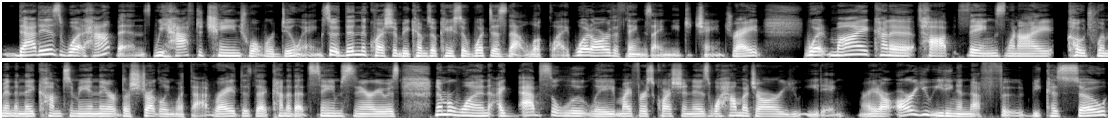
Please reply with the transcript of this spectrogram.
that is what happens. We have to change what we're doing. So then the question becomes okay, so what does that look like? What are the things I need to change, right? What my kind of top things when I coach women and they come to me and they're they're struggling with that, right? That that kind of that same scenario is number 1, I absolutely my first question is, well, how much are you eating, right? Are are you eating enough food? Because so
